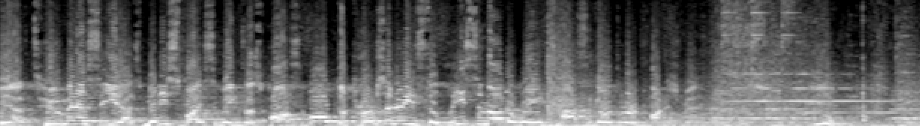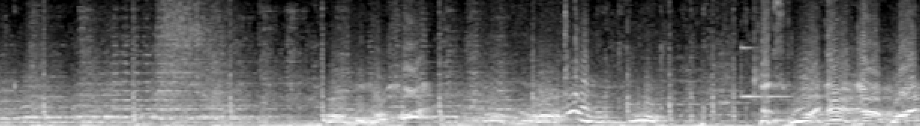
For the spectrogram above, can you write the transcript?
We have two minutes to eat as many spicy wings as possible. The person who eats the least amount of wings has to go through a punishment. Oh, oh those are hot. Oh. no. That's one. That is not one.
